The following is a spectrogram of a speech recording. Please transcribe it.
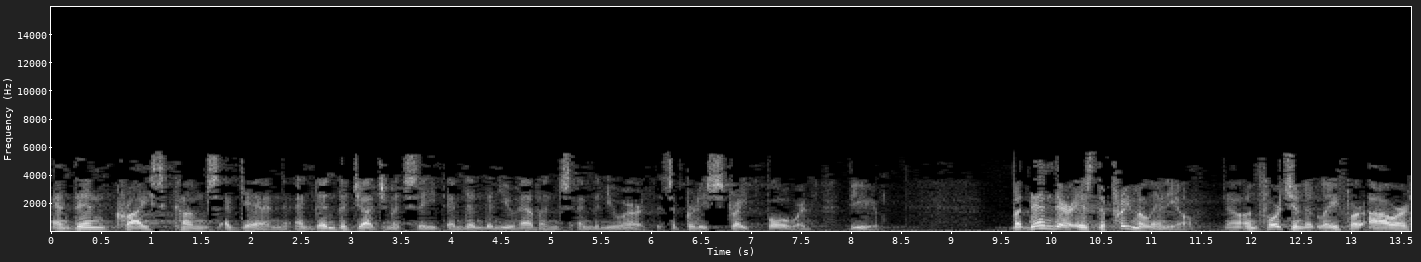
and then Christ comes again, and then the judgment seat, and then the new heavens and the new earth. It's a pretty straightforward view. But then there is the premillennial. Now, unfortunately for our,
